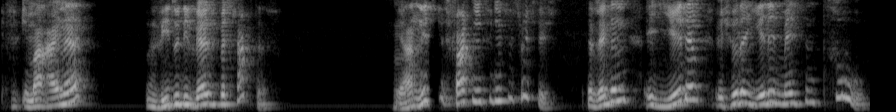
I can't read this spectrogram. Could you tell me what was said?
Es ist immer eine, wie du die Welt betrachtest. Ja, nichts ist falsch, nichts, nichts ist richtig. Deswegen, ich, jedem, ich höre jedem Menschen zu.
